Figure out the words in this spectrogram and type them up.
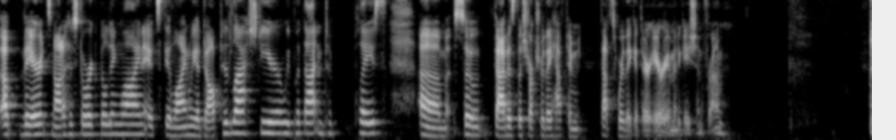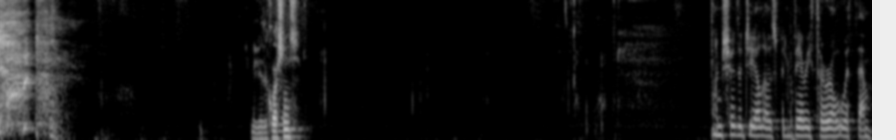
up there, it's not a historic building line. It's the line we adopted last year. We put that into place. Um, so that is the structure they have to, that's where they get their area mitigation from. Any other questions? I'm sure the GLO's been very thorough with them.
